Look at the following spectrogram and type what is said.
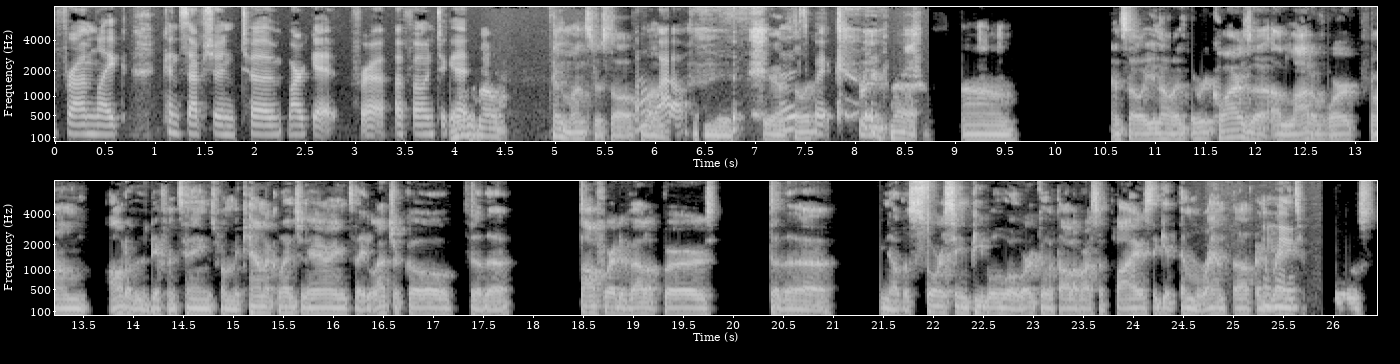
from like conception to market for a, a phone to get about 10 months or so oh wow. yeah that so quick. pretty fast. Um, and so you know it, it requires a, a, lot of work from all of the different teams from mechanical engineering to electrical to the software developers to the you know the sourcing people who are working with all of our suppliers to get them ramped up and mm-hmm. ready to produce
